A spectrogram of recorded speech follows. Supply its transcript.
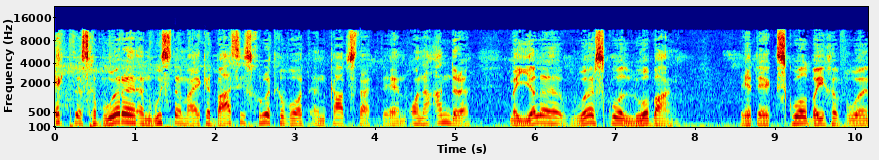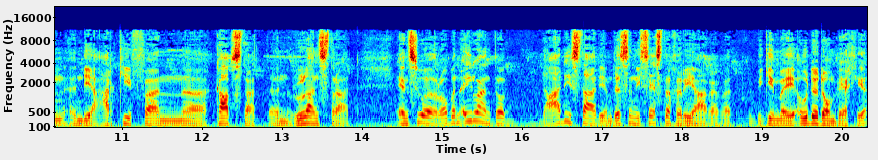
Ek is gebore in Woeste, maar ek het basies groot geword in Kaapstad en onder andere my hele hoërskoolloopbaan het ek skool bygewoon in die hartjie van uh, Kaapstad in Rolandstraat. En so Robben Eiland op daardie stadium, dis in die 60er jare wat 'n bietjie my ouderdom weggee.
